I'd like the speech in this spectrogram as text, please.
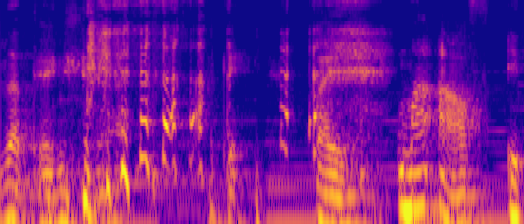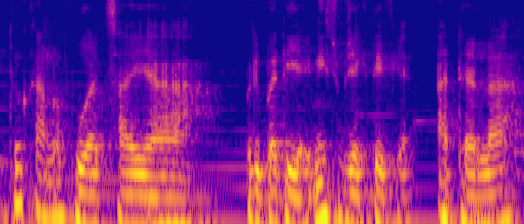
Berat ya ini. Oke. Baik. Maaf itu kalau buat saya pribadi ya ini subjektif ya adalah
